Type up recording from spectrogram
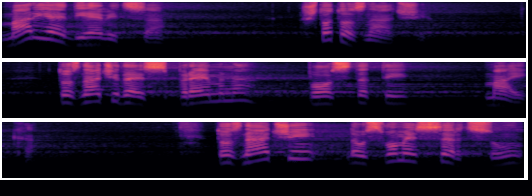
Marija je djevica. Što to znači? To znači da je spremna postati majka. To znači da u svome srcu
